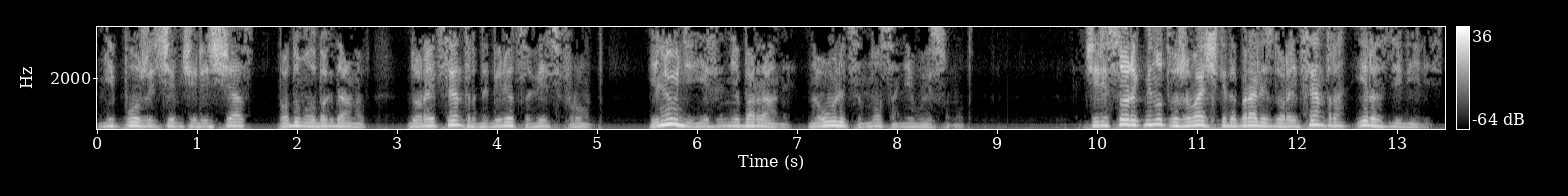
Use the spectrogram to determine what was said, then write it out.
Не позже, чем через час, подумал Богданов, до райцентра доберется весь фронт. И люди, если не бараны, на улице носа не высунут. Через 40 минут выживальщики добрались до райцентра и разделились.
